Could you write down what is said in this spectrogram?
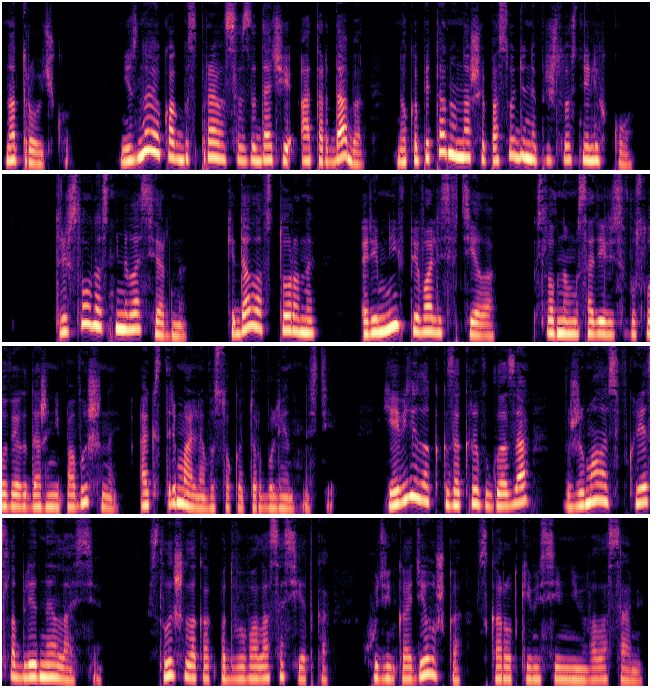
на троечку. Не знаю, как бы справился с задачей Атор Дабар, но капитану нашей посудины пришлось нелегко. Трясло нас немилосердно, кидало в стороны, Ремни впивались в тело, словно мы садились в условиях даже не повышенной, а экстремально высокой турбулентности. Я видела, как, закрыв глаза, вжималась в кресло бледная Ласси. Слышала, как подвывала соседка, худенькая девушка с короткими синими волосами,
